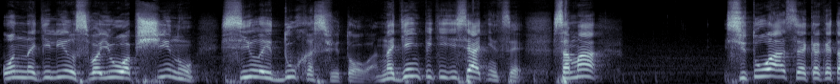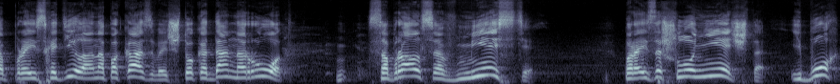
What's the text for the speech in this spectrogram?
он наделил свою общину силой Духа Святого. На день Пятидесятницы сама ситуация, как это происходило, она показывает, что когда народ собрался вместе, произошло нечто. И Бог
